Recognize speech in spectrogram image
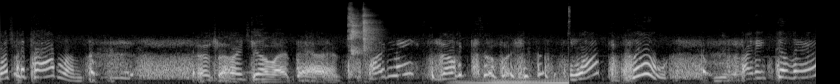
What's the problem? I'm sorry, kill my parents. Pardon me? What? Who? Are they still there?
